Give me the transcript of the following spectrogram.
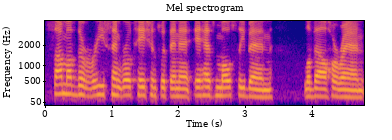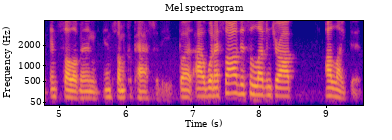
some of the recent rotations within it, it has mostly been Lavelle, Horan, and Sullivan in some capacity. But uh, when I saw this 11 drop, I liked it.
